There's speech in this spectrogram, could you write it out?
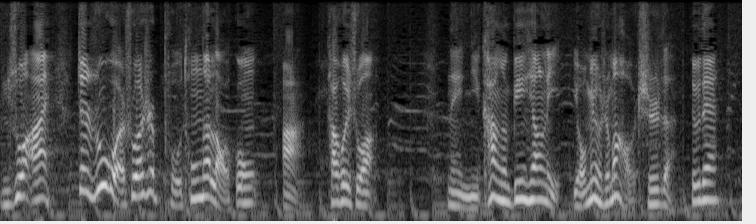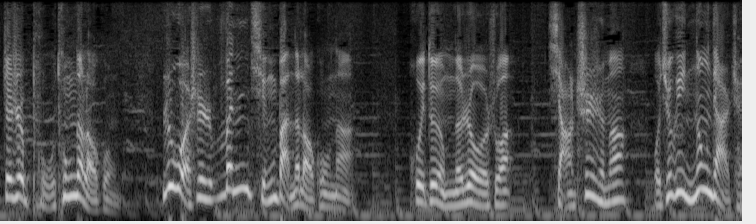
你说，哎，这如果说是普通的老公啊，他会说：“那你看看冰箱里有没有什么好吃的，对不对？”这是普通的老公。如果是温情版的老公呢，会对我们的肉肉说：“想吃什么，我去给你弄点去。”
